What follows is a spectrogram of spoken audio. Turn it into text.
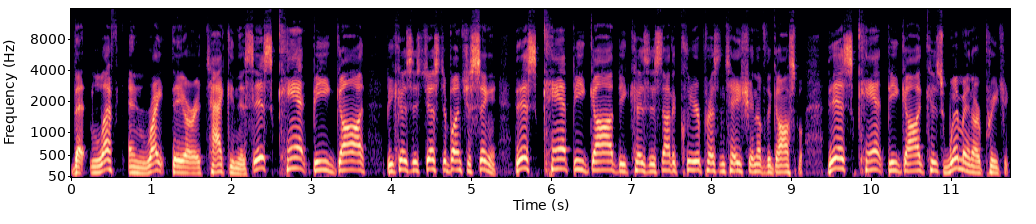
That left and right they are attacking this. This can't be God because it's just a bunch of singing. This can't be God because it's not a clear presentation of the gospel. This can't be God because women are preaching.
